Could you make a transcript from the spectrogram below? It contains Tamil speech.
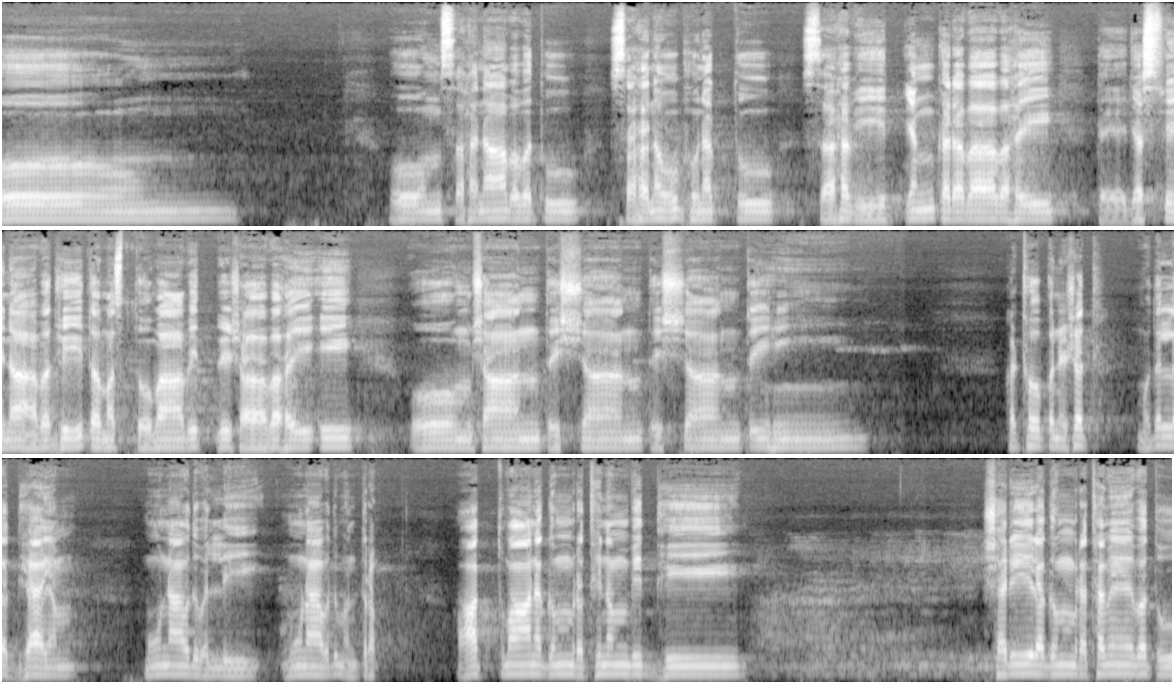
ॐ ॐ सहनाववतु सहनौ भुनक्तु सह वीर्यङ्करवावहै तेजस्विनावधीतमस्तु मा विद्विषावहै ॐ शान्तिश्शान्तिश्शान्तिः கட்டோபனிஷத் முதல் அத்தியாயம் மூணாவது வள்ளி மூணாவது மந்திரம் आत्मानगं रथिनं विद्धि। शरीरगं रथमेव तु।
